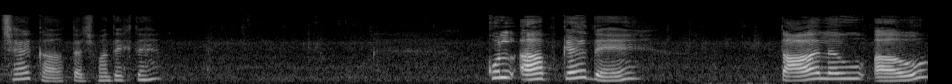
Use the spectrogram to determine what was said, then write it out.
چھ کا ترجمہ دیکھتے ہیں۔ قل آپ کہہ دیں تالو آؤ،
